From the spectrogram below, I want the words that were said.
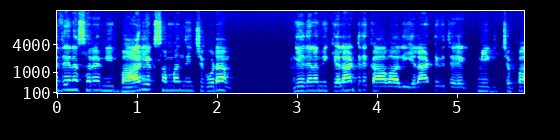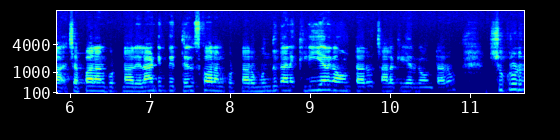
ఏదైనా సరే మీ భార్యకు సంబంధించి కూడా ఏదైనా మీకు ఎలాంటిది కావాలి ఎలాంటివి మీకు చెప్ప చెప్పాలనుకుంటున్నారు ఎలాంటివి మీరు తెలుసుకోవాలనుకుంటున్నారు ముందుగానే క్లియర్గా ఉంటారు చాలా క్లియర్గా ఉంటారు. శుక్రుడు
